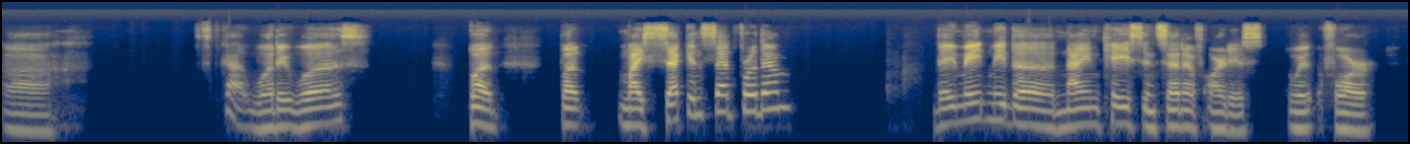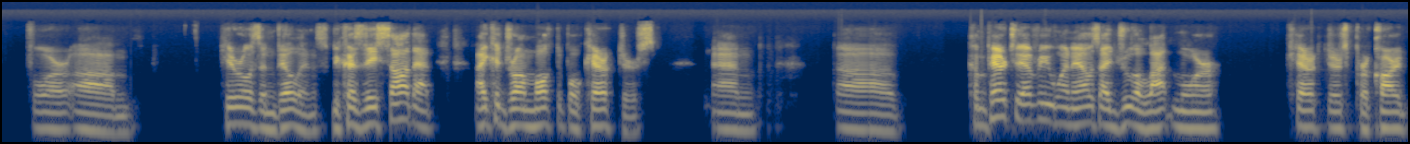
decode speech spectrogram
uh forgot what it was. But but my second set for them they made me the nine case incentive artist with for for um heroes and villains because they saw that I could draw multiple characters. And uh compared to everyone else I drew a lot more characters per card.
